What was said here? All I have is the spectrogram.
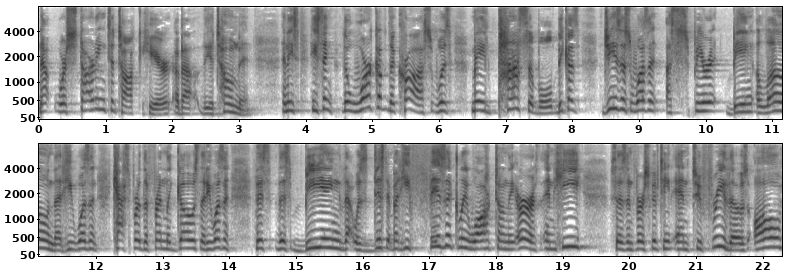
Now, we're starting to talk here about the atonement. And he's, he's saying the work of the cross was made possible because Jesus wasn't a spirit being alone, that he wasn't Casper the friendly ghost, that he wasn't this, this being that was distant, but he physically walked on the earth. And he says in verse 15, and to free those, all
